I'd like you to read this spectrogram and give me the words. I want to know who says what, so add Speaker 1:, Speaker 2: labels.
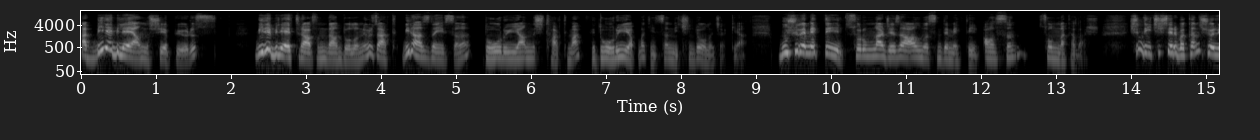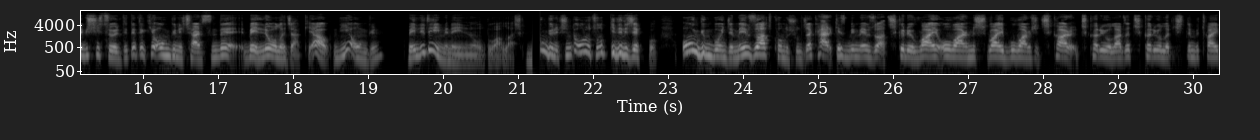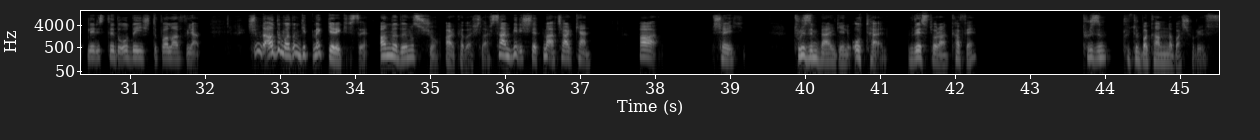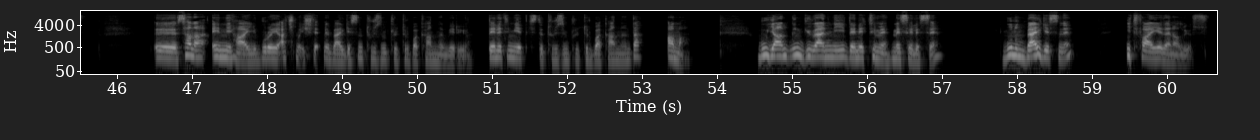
Speaker 1: Ha, bile bile yanlış yapıyoruz. Bile bile etrafından dolanıyoruz. Artık biraz da insanı doğruyu yanlış tartmak ve doğruyu yapmak insanın içinde olacak ya. Bu şu demek değil. Sorumlular ceza almasın demek değil. Alsın sonuna kadar. Şimdi İçişleri Bakanı şöyle bir şey söyledi. Dedi ki 10 gün içerisinde belli olacak. Ya niye 10 gün? Belli değil mi neyin olduğu Allah aşkına? 10 gün içinde unutulup gidilecek bu. 10 gün boyunca mevzuat konuşulacak. Herkes bir mevzuat çıkarıyor. Vay o varmış, vay bu varmış. Çıkar, çıkarıyorlar da çıkarıyorlar. İşte müteahhitler istedi, o değişti falan filan. Şimdi adım adım gitmek gerekirse anladığımız şu arkadaşlar. Sen bir işletme açarken ha şey turizm belgeli otel, restoran, kafe Turizm Kültür Bakanlığı'na başvuruyorsun. Sana en nihai burayı açma işletme belgesini Turizm Kültür Bakanlığı veriyor. Denetim yetkisi de Turizm Kültür Bakanlığı'nda ama bu yangın güvenliği denetimi meselesi bunun belgesini itfaiyeden alıyorsun.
